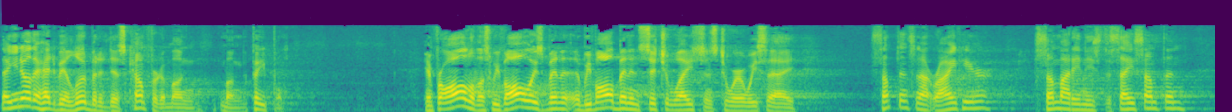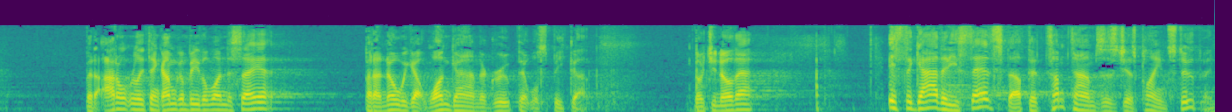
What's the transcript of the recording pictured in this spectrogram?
Now you know there had to be a little bit of discomfort among, among the people. And for all of us, we've always been, we've all been in situations to where we say, something's not right here. Somebody needs to say something, but I don't really think I'm going to be the one to say it. But I know we got one guy in the group that will speak up. Don't you know that? It's the guy that he says stuff that sometimes is just plain stupid.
